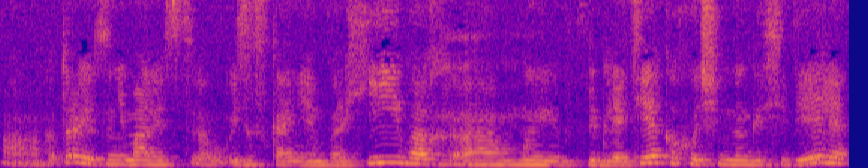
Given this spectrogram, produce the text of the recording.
а, которые занимались э, изысканием в архивах, а, мы в библиотеках очень много сидели,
